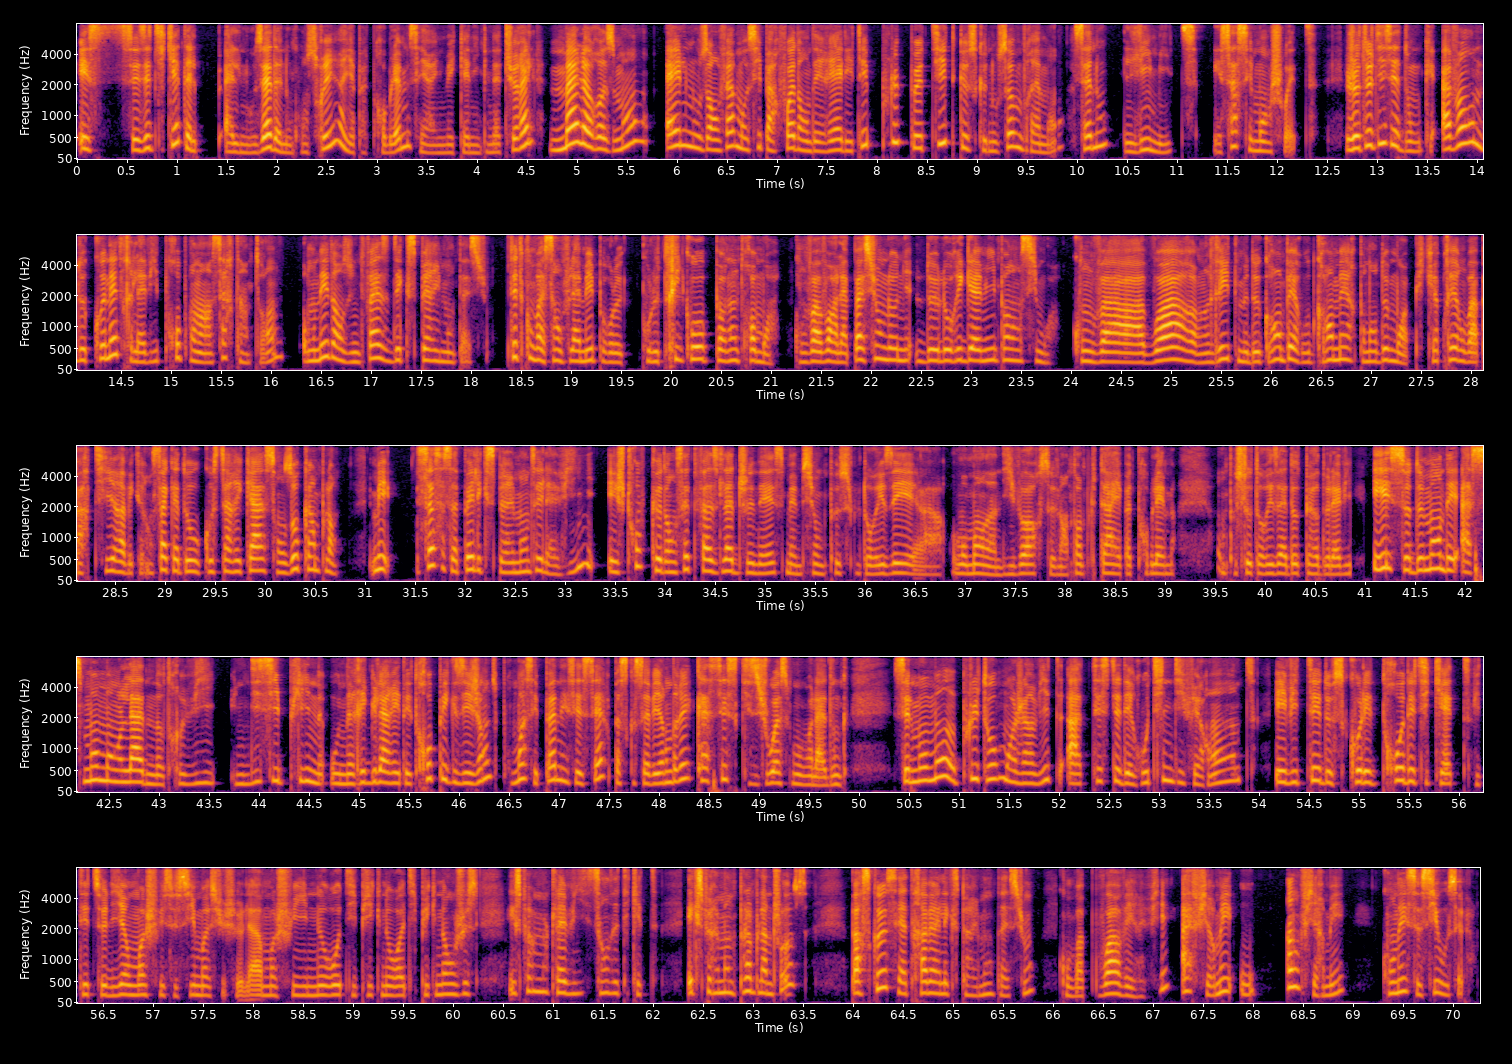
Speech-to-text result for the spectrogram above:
Et ces étiquettes, elles, nous aident à nous construire, il n'y a pas de problème, c'est une mécanique naturelle. Malheureusement, elles nous enferment aussi parfois dans des réalités plus petites que ce que nous sommes vraiment. Ça nous limite, et ça c'est moins chouette. Je te disais donc, avant de connaître la vie pro pendant un certain temps, on est dans une phase d'expérimentation. Peut-être qu'on va s'enflammer pour le, pour le tricot pendant trois mois, qu'on va avoir la passion de l'origami pendant six mois, qu'on va avoir un rythme de grand-père ou de grand-mère pendant deux mois, puis qu'après on va partir avec un sac à dos au Costa Rica sans aucun plan. Mais Ça, ça s'appelle expérimenter la vie. Et je trouve que dans cette phase-là de jeunesse, même si on peut se l'autoriser au moment d'un divorce, 20 ans plus tard, il n'y a pas de problème, on peut se l'autoriser à d'autres périodes de la vie. Et se demander à ce moment-là de notre vie une discipline ou une régularité trop exigeante, pour moi, c'est pas nécessaire parce que ça viendrait casser ce qui se joue à ce moment-là. Donc, c'est le moment où plutôt, moi, j'invite à tester des routines différentes, éviter de se coller trop d'étiquettes, éviter de se dire moi je suis ceci, moi je suis cela, moi je suis neurotypique, neurotypique. Non, juste expérimente la vie sans étiquette. Expérimente plein plein de choses parce que c'est à travers l'expérimentation qu'on va pouvoir vérifier, affirmer ou infirmer qu'on est ceci ou cela.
